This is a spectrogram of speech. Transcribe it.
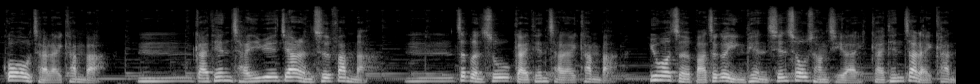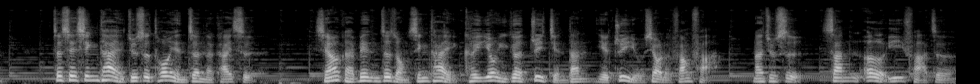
过后才来看吧。嗯，改天才约家人吃饭吧。嗯，这本书改天才来看吧。又或者把这个影片先收藏起来，改天再来看。”这些心态就是拖延症的开始。想要改变这种心态，可以用一个最简单也最有效的方法，那就是三二一法则。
